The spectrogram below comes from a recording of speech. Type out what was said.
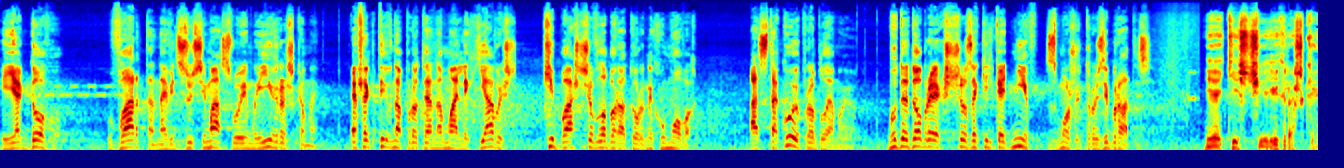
Як довго? Варта навіть з усіма своїми іграшками ефективна проти аномальних явищ хіба що в лабораторних умовах. А з такою проблемою буде добре, якщо за кілька днів зможуть розібратися. Які ще іграшки?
